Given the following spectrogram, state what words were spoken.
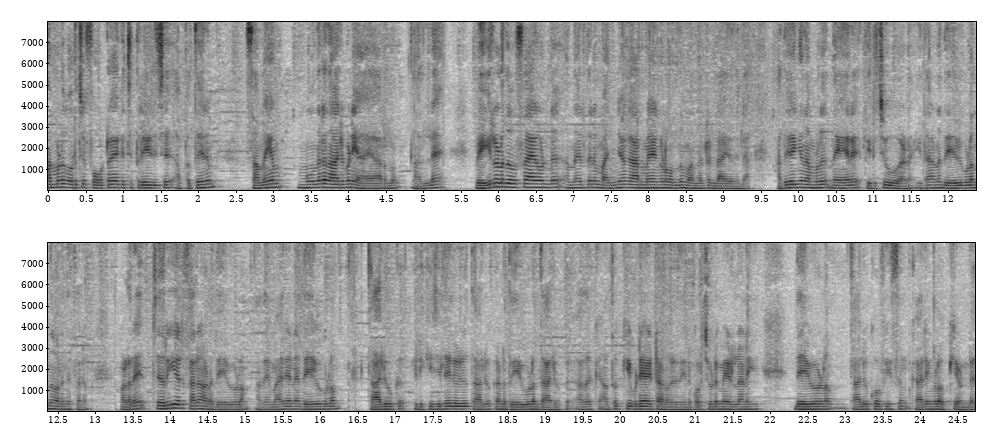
നമ്മൾ കുറച്ച് ഫോട്ടോയൊക്കെ ചിത്രീകരിച്ച് അപ്പോഴത്തേനും സമയം മൂന്നര നാല് മണി ആയായിരുന്നു. നല്ല വെയിലുള്ള ദിവസമായതുകൊണ്ട് അന്നേരത്തിന് മഞ്ഞോ കാർമേഘങ്ങളോ ഒന്നും വന്നിട്ടുണ്ടായിരുന്നില്ല. അത് കഴിഞ്ഞ് നമ്മൾ നേരെ തിരിച്ചു പോവുകയാണ്. ഇതാണ് ദേവികുളം എന്ന് പറഞ്ഞ സ്ഥലം. വളരെ ചെറിയൊരു സ്ഥലമാണ് ദേവികുളം. അതേമാതിരി തന്നെ ദേവികുളം താലൂക്ക് ഇടുക്കി ജില്ലയിലൊരു താലൂക്കാണ് ദേവികുളം താലൂക്ക്. അതൊക്കെ അതൊക്കെ ഇവിടെ ആയിട്ടാണ് വരുന്നത്. ഇതിന് കുറച്ചുകൂടി മേളിലാണെങ്കിൽ ദേവികുളം താലൂക്ക് ഓഫീസും കാര്യങ്ങളൊക്കെ ഉണ്ട്.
